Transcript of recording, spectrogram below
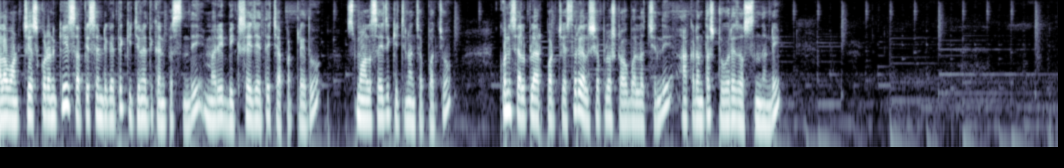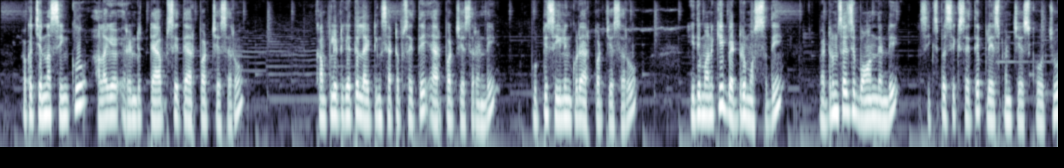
అలా వంట చేసుకోవడానికి సఫిషియెంట్గా అయితే కిచెన్ అయితే కనిపిస్తుంది. మరి బిగ్ సైజ్ అయితే చెప్పట్లేదు. స్మాల్ సైజ్ కిచెన్ అని చెప్పొచ్చు. కొన్ని సెల్ఫ్లు ఏర్పాటు చేస్తారు. ఎల్ షేప్లో స్టవ్ బాల్ వచ్చింది. అక్కడంతా స్టోరేజ్ వస్తుందండి. ఒక చిన్న సింకు అలాగే రెండు ట్యాప్స్ అయితే ఏర్పాటు చేశారు. కంప్లీట్గా అయితే లైటింగ్ సెటప్స్ అయితే ఏర్పాటు చేశారండి. పుట్టి సీలింగ్ కూడా ఏర్పాటు చేశారు. ఇది మనకి బెడ్రూమ్ వస్తుంది. బెడ్రూమ్ సైజ్ బాగుందండి. సిక్స్ బై సిక్స్ అయితే ప్లేస్మెంట్ చేసుకోవచ్చు.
